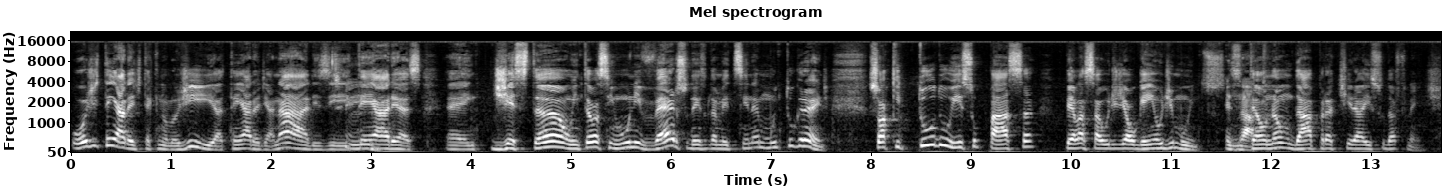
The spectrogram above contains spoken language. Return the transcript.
hoje tem área de tecnologia, tem área de análise, tem áreas é, de gestão, então assim, o universo dentro da medicina é muito grande. Só que tudo isso passa pela saúde de alguém ou de muitos. Exato. Então não dá pra tirar isso da frente.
